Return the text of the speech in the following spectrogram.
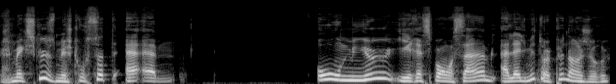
Je m'excuse, mais je trouve ça à- au mieux irresponsable, à la limite un peu dangereux.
